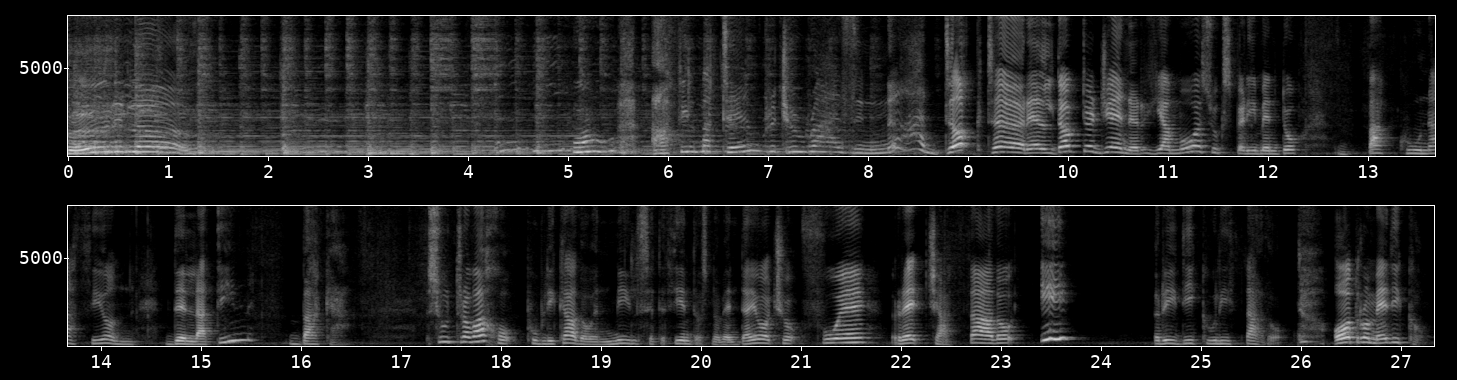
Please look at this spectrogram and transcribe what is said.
Burning love. Ooh, my temperature rising. Ah, doctor, el doctor Jenner llamó a su experimento vacunación, del latín vaca. Su trabajo, publicado en 1798, fue rechazado y ridiculizado. Otro médico,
